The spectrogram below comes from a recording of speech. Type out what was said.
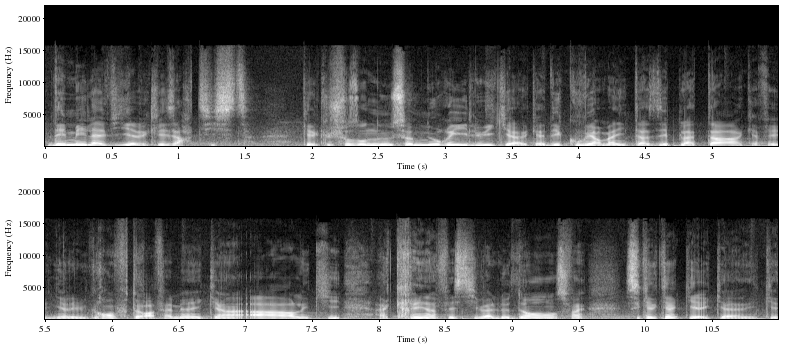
d'aimer la vie avec les artistes quelque chose dont nous nous sommes nourris. Lui qui a, découvert Manitas des Plata, qui a fait venir les grands photographes américains à Arles, qui a créé un festival de danse. Enfin, c'est quelqu'un qui, a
